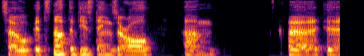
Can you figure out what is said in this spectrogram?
So it's not that these things are all um, uh, uh,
